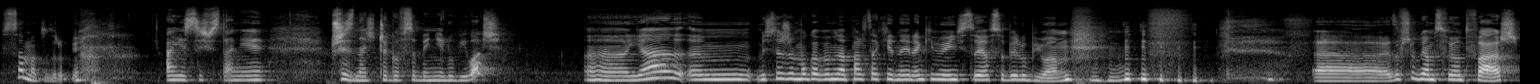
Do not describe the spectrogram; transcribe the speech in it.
sama to zrobiłam. A jesteś w stanie przyznać, czego w sobie nie lubiłaś? E, Ja myślę, że mogłabym na palcach jednej ręki wymienić, co ja w sobie lubiłam. e, zawsze lubiłam swoją twarz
